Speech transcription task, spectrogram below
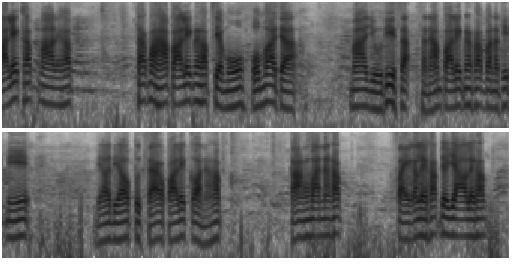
ป่าเล็กครับมาเลยครับ ทักมาหาป่าเล็กนะครับ เสี่ยหมู ผมว่าจะมาอยู่ที่สสนามป่าเล็กนะครับวันอาทิตย์นี้ เดี๋ยวเดี๋ยวปรึกษากับป่าเล็กก่อนนะครับ กลางวันนะครับ ใส่กันเลยครับยาวๆเลยครับเพ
